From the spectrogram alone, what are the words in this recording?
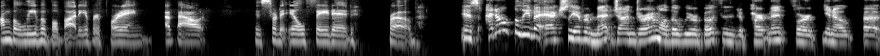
unbelievable body of reporting about his sort of ill fated probe. Yes, I don't believe I actually ever met John Durham, although we were both in the department for, you know, uh,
